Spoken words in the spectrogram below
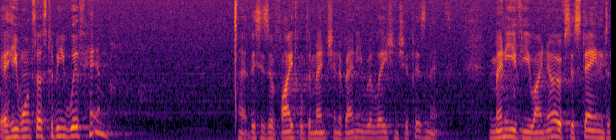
He wants us to be with Him. This is a vital dimension of any relationship, isn't it? Many of you, I know, have sustained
